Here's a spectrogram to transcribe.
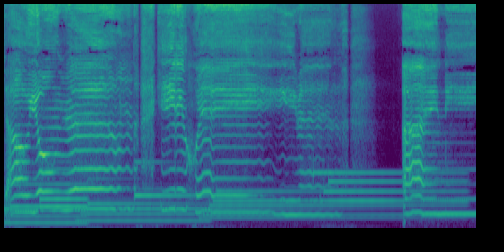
到永远一定会依然爱你。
